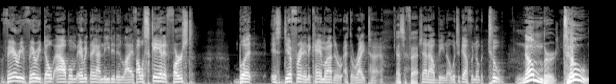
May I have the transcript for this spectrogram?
very, very dope album. Everything I needed in life. I was scared at first, but it's different and it came out at the, at the right time. That's a fact. Shout out Bino. What you got for number two? Number two.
